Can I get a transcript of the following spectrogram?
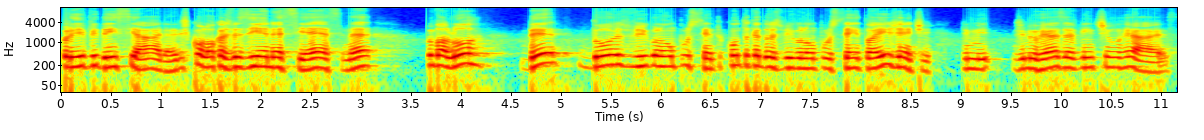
previdenciária. Eles colocam às vezes INSS, né? No valor de 2,1%. Quanto que é 2,1% aí, gente? De mil reais é 21 reais.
